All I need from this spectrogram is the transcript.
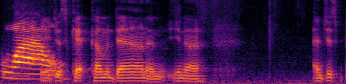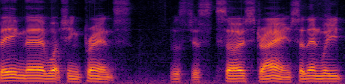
Wow. he just kept coming down and you know and just being there watching prince was just so strange. So then we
